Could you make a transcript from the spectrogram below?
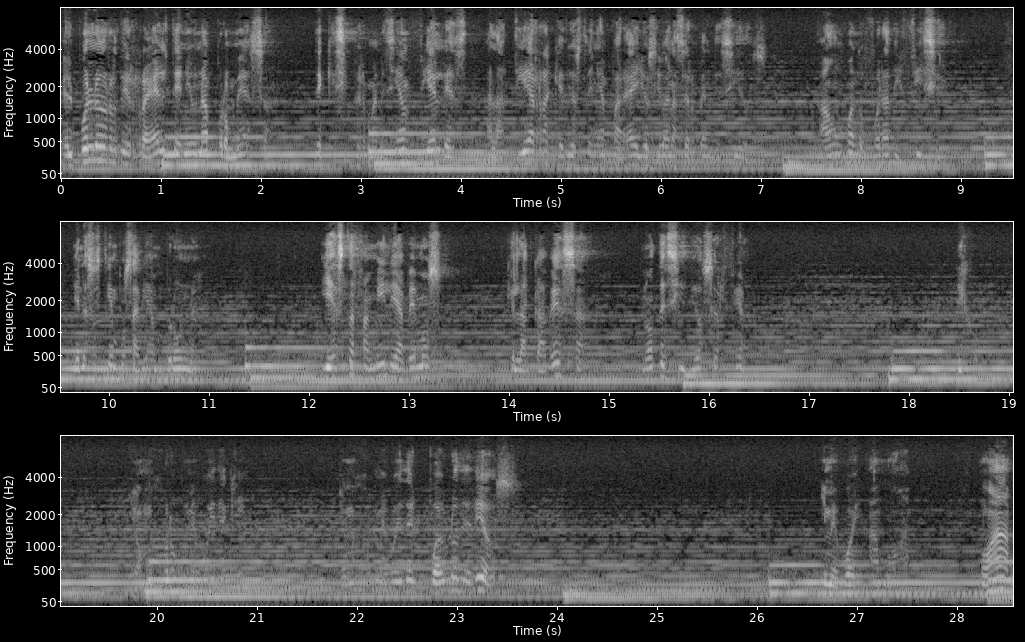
El pueblo de Israel tenía una promesa de que si permanecían fieles a la tierra que Dios tenía para ellos iban a ser bendecidos, aun cuando fuera difícil Y en esos tiempos había hambruna. Y esta familia vemos que la cabeza no decidió ser fiel. Dijo, yo mejor me voy de aquí. Yo mejor me voy del pueblo de Dios. Y me voy a Moab. Moab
